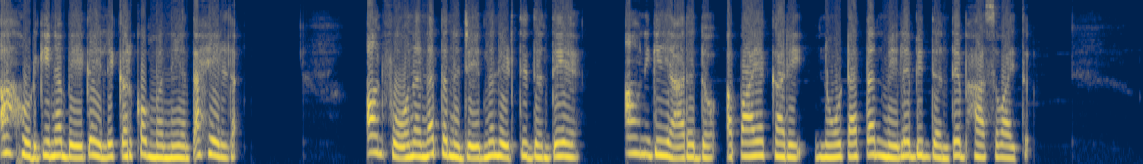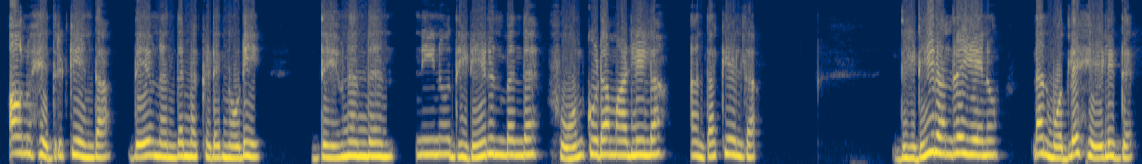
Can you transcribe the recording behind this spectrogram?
ಆ ಹುಡುಗಿನ ಬೇಗ ಇಲ್ಲಿ ಕರ್ಕೊಂಬನ್ನಿ ಅಂತ ಹೇಳ್ದ. ಅವನ್ ಫೋನನ್ನ ತನ್ನ ಜೇಬ್ನಲ್ಲಿ ಇಡ್ತಿದ್ದಂತೆಯೇ ಅವನಿಗೆ ಯಾರದ್ದೋ ಅಪಾಯಕಾರಿ ನೋಟ ತನ್ನ ಮೇಲೆ ಬಿದ್ದಂತೆ ಭಾಸವಾಯ್ತು. ಅವನು ಹೆದರಿಕೆಯಿಂದ ದೇವ್ನಂದನ್ನ ಕಡೆಗೆ ನೋಡಿ, ದೇವ್ನಂದನ್, ನೀನು ದಿಢೀರನ್ ಬಂದೆ ಫೋನ್ ಕೂಡ ಮಾಡ್ಲಿಲ್ಲ? ಅಂತ ಕೇಳ್ದ. ದಿಢೀರ್ ಅಂದ್ರೆ ಏನು? ನಾನು ಮೊದಲೇ ಹೇಳಿದ್ದೆ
